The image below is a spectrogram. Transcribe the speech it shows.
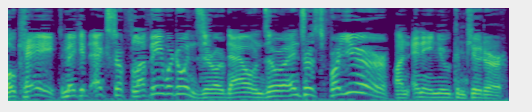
Okay, to make it extra fluffy, we're doing zero down, zero interest for a year on any new computer.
